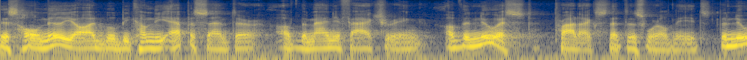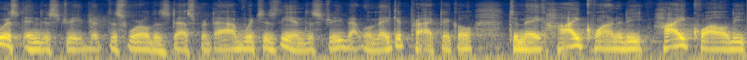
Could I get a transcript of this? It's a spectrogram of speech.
this whole millyard will become the epicenter of the manufacturing of the newest products that this world needs, the newest industry that this world is desperate to have, which is the industry that will make it practical to make high quantity, high quality,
